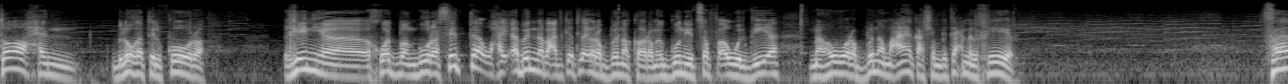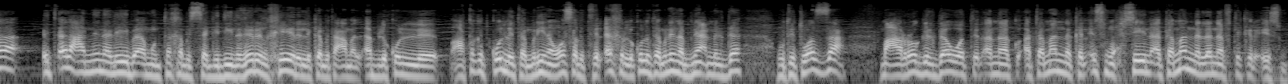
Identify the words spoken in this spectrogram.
طاحن بلغة الكورة غينيا إخوات بنجورة ستة وهيقابلنا بعد كده تلاقي ربنا كرم. الجون يتصفى أول دقيقة. ما هو ربنا معاك عشان بتعمل خير. فاتقال عننا ليه بقى منتخب الساجدين؟ غير الخير اللي كان بيتعمل قبل كل أعتقد كل تمرينة وصلت في الآخر لكل تمرينة بنعمل ده وتتوزع مع الراجل دوت. أنا أتمنى كان اسمه حسين أتمنى إن أنا أفتكر اسمه.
